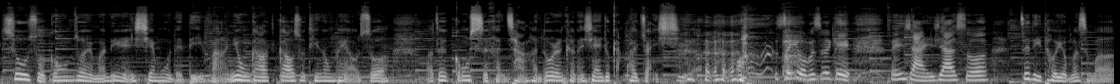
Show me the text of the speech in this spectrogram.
事务所工作，有没有令人羡慕的地方？因为我们告告诉听众朋友说，啊，这个工时很长，很多人可能现在就赶快转系了。所以，我们是不是可以分享一下说，说这里头有没有什么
